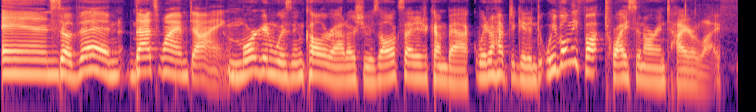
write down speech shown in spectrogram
And so then that's why I'm dying. Morgan was in Colorado. She was all excited to come back. We don't have to get into. We've only fought twice in our entire life,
